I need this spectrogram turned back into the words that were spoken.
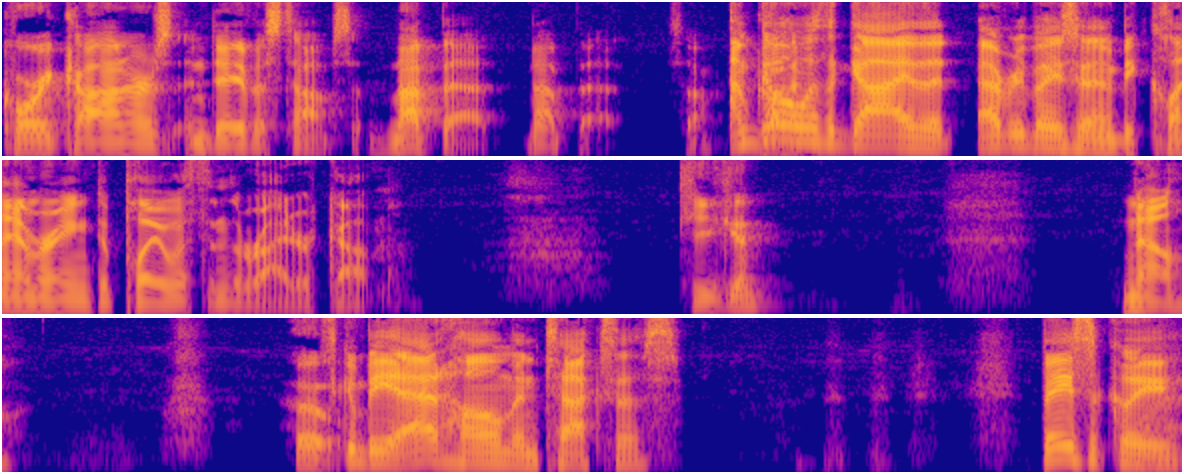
Corey Conners, and Davis Thompson. Not bad. Not bad. So I'm go going ahead. with a guy that everybody's going to be clamoring to play with in the Ryder Cup. Keegan. No, Who? it's going to be at home in Texas. Basically,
